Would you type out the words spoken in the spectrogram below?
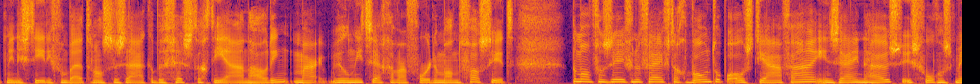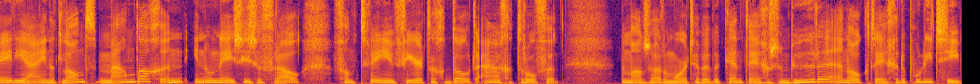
Het ministerie van Buitenlandse Zaken bevestigt die aanhouding... maar wil niet zeggen waarvoor de man vastzit. De man van 57 woont op Oost-Java. In zijn huis is volgens media in het land maandag... een Indonesische vrouw van 42 dood aangetroffen. De man zou de moord hebben bekend tegen zijn buren... en ook tegen de politie.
